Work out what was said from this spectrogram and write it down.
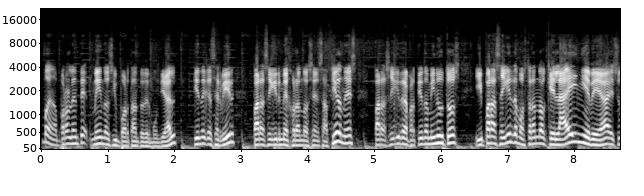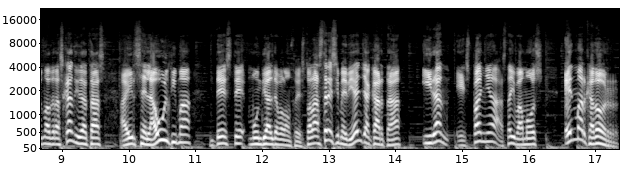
bueno, probablemente menos importante del Mundial. Tiene que servir para seguir mejorando sensaciones, para seguir repartiendo minutos y para seguir demostrando que la NBA es una de las candidatas a irse la última de este Mundial de Baloncesto. A las tres y media en Yakarta, Irán, España, hasta ahí vamos, en marcador.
